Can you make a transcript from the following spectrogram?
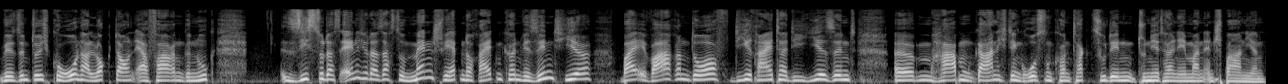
Wir sind durch Corona Lockdown erfahren genug. Siehst du das ähnlich oder sagst du, Mensch, wir hätten doch reiten können, wir sind hier bei Warendorf, die Reiter, die hier sind, ähm, haben gar nicht den großen Kontakt zu den Turnierteilnehmern in Spanien?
